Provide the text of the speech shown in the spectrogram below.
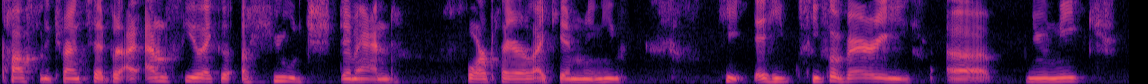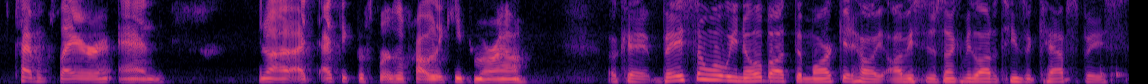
possibly trying to. But I, I don't see like a, a, huge demand for a player like him. I mean, he's he, he he's a very uh, unique type of player, and you know, I, I think the Spurs will probably keep him around. Okay, based on what we know about the market, how obviously there's not going to be a lot of teams with cap space.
